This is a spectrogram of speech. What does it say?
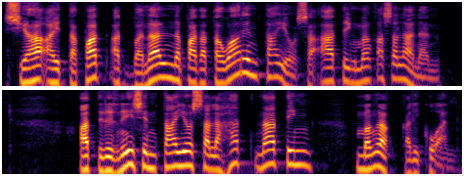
siya ay tapat at banal na patatawarin tayo sa ating mga kasalanan at linisin tayo sa lahat nating mga kalikuan.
